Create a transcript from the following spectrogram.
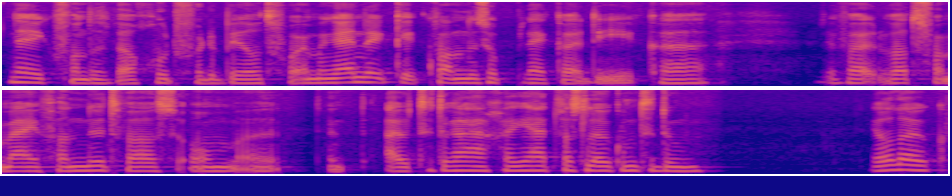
nee, ik vond het wel goed voor de beeldvorming. En ik, ik kwam dus op plekken die ik, eh, wat voor mij van nut was om eh, het uit te dragen. Ja, het was leuk om te doen. Heel leuk.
